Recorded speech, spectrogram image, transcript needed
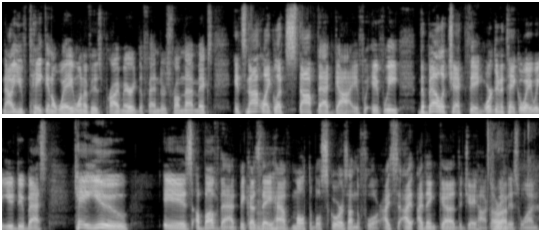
Now you've taken away one of his primary defenders from that mix. It's not like let's stop that guy. If if we the Belichick thing, we're going to take away what you do best. KU is above that because they have multiple scores on the floor. I I think uh, the Jayhawks win right. this one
